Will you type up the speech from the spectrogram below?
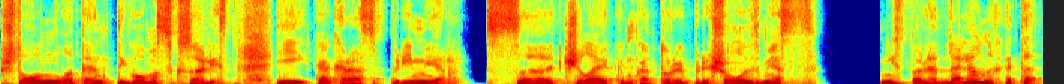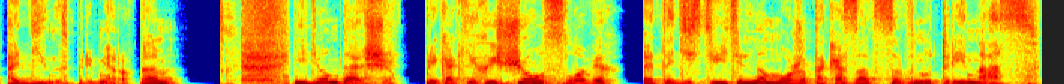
что он латентный гомосексуалист. И как раз пример с человеком, который пришел из мест не столь отдаленных, это один из примеров, да? Идем дальше. При каких еще условиях это действительно может оказаться внутри нас?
